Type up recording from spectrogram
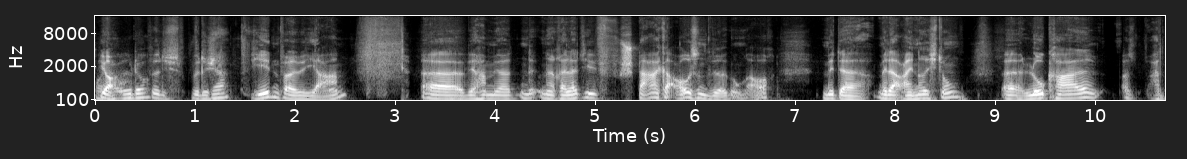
Oder ja, Udo? würde ich, würd ich ja? auf jeden Fall bejahen. Äh, wir haben ja eine ne relativ starke Außenwirkung auch mit der, mit der Einrichtung, äh, lokal, also hat,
